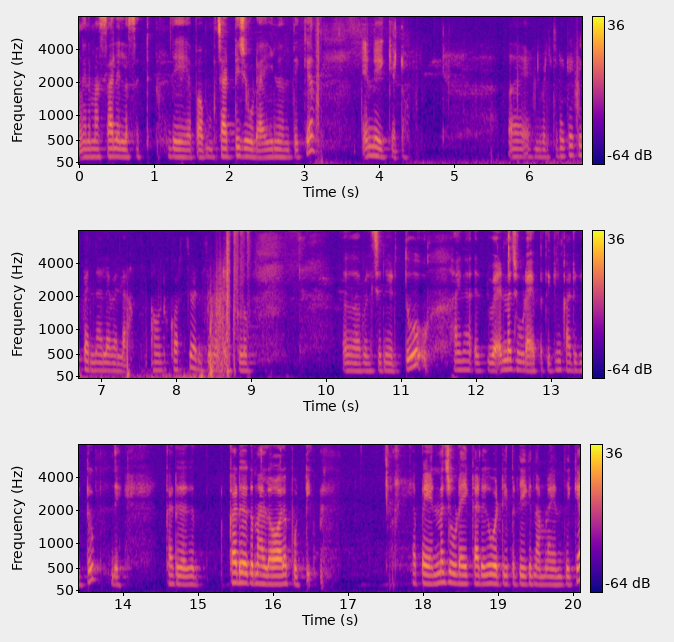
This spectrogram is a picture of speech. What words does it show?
അങ്ങനെ മസാല മസാലയെല്ലാം സെറ്റ് ദേ അപ്പം ചട്ടി ചൂടായി. ഇതിനകത്തേക്ക് എണ്ണ ഒഴിക്കട്ടോ. വെളിച്ചെണ്ണയ്ക്കൊക്കെ ഇപ്പം എന്നാ ലെവല അതുകൊണ്ട് കുറച്ച് വെളിച്ചെണ്ണ എടുക്കുള്ളൂ വെളിച്ചെണ്ണ എടുത്തു. അതിന് എണ്ണ ചൂടായപ്പോഴത്തേക്കും കടുകിട്ടു ദേ കടുക് കടുകൊക്കെ നല്ലപോലെ പൊട്ടി. അപ്പോൾ എണ്ണ ചൂടായി കടുക് പൊട്ടിയപ്പോഴത്തേക്ക് നമ്മൾ അതിനകത്തേക്ക്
